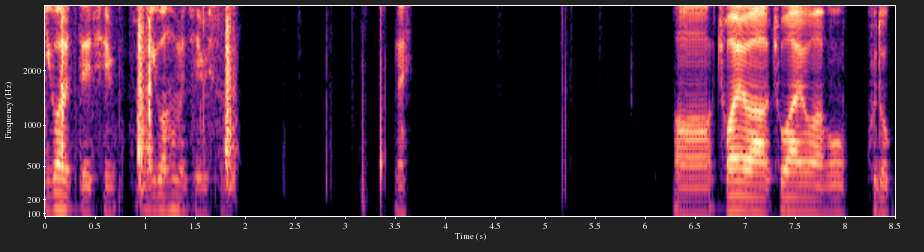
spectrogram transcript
이거 할 때재 이거 하면 재밌어 네 어, 좋아요와 좋아요하고 구독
